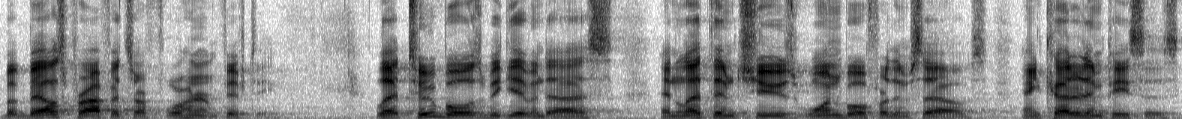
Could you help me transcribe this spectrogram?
but Baal's prophets are 450. Let two bulls be given to us, and let them choose one bull for themselves, and cut it in pieces,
